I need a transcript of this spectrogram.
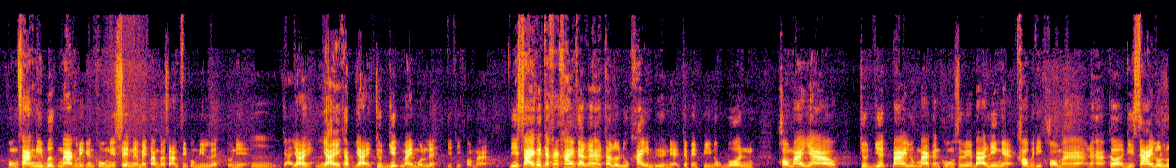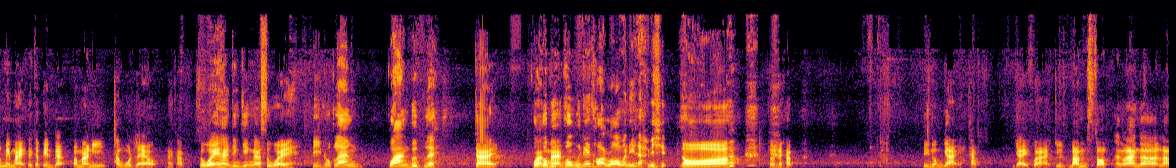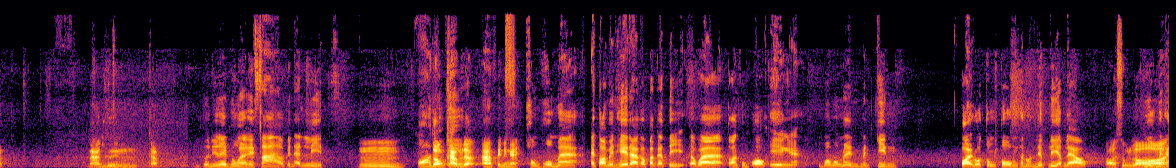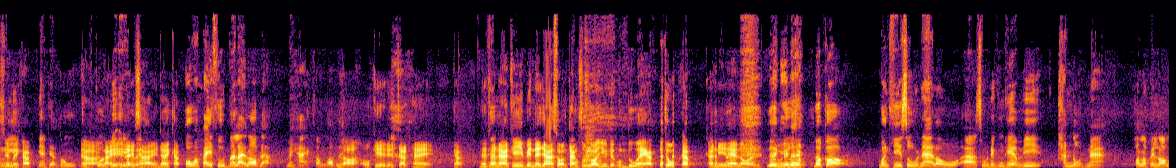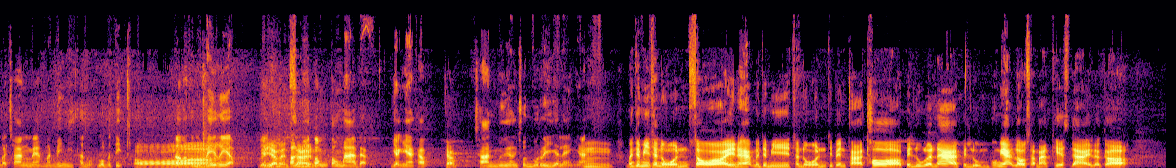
โครงสร้างนี่บึกมากเลยกันโครงนี่เส้นเนี่ยไม่ต่ำกว่า 30 กว่ามิลเลยตัวนี้อืมใหญ่ใหญ่ปึ๊กเลยใหญ่ครับใหญ่จุดยึดใหม่หมดเลยยึดที่คอม้าดีไซน์ก็จะคล้ายๆกันนะฮะถ้าเราดูค่ายอื่นๆเนี่ยจะเป็นปีกนกบนคอม้ายาว จุดยึดปลายลูกหมากกันโครงสเวบาลิงเนี่ยเข้าไปที่คอม้านะฮะก็ดีไซน์รถรุ่นใหม่ๆ ก็จะเป็นแบบประมาณนี้ทั้งหมดแล้วนะครับสวยฮะจริงๆนะสวยปีกนกล่างกว้างบึ้บเลยใช่กผมว้างก็เพิ่มางกผมเพิ่งได้ถอดล้อวันนี้แหละพี่ อ๋อต้นนะครับปีกนกใหญ่ครับ ใหญ่กว่าจุดบัมป์สต็อปข้างล่างก็รับ มากขึ้นอืมครับ ตัวนี้ได้พวงมาลัยไฟฟ้าเอาเป็นแอดลีด อืมอ๋อ ลองขับแล้วอะเป็นยังไง ของผมอะไอตอนไปเทสอะก็ปกติ แต่ว่าตอนผมออกเองเนี่ยผมว่ามันมันกิน ปล่อยรถตรงๆ ถนนเรียบๆแล้วอ๋อศูนย์ล้อลงไปทางใช่นี้ไหมครับเนี่ยเดี๋ยวต้องรบอ่ากวนไหลพี่เอไหลด้วยซ้ายได้ครับ เพราะว่าไปสูตรมาหลายรอบแล้ว ไม่หายสองรอบเลยเหรอโอเคเดี๋ยวจัดให้ครับในฐานะที่เป็นอาจารย์สอนตั้งศูนย์ล้ออยู่เดี๋ยวผมดูให้ครับ จบครับคันนี้แน่นอนเรื่องนี้เลย ดูให้จบแล้วก็บางทีศูนย์น่ะเราอ่าศูนย์ในกรุงเทพอะพี่ถนนน่ะ พอเราไปลองกับช่างไหมมันไม่มีถนนรถมันติด อ๋อ แล้วก็ถนนไม่เรียบอย่างระยะมันบางทีสั้น ต้องต้องมาแบบอย่างเงี้ยครับ ครับ ชานเมืองชนบุรีอะไรอย่างเงี้ย อืมมันจะมีถนนซอยนะฮะ มันจะมีถนนที่เป็นฝาท่อ เป็นลูกระนาด เป็นหลุม พวกเนี้ยเราสามารถเทสได้แล้วก็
